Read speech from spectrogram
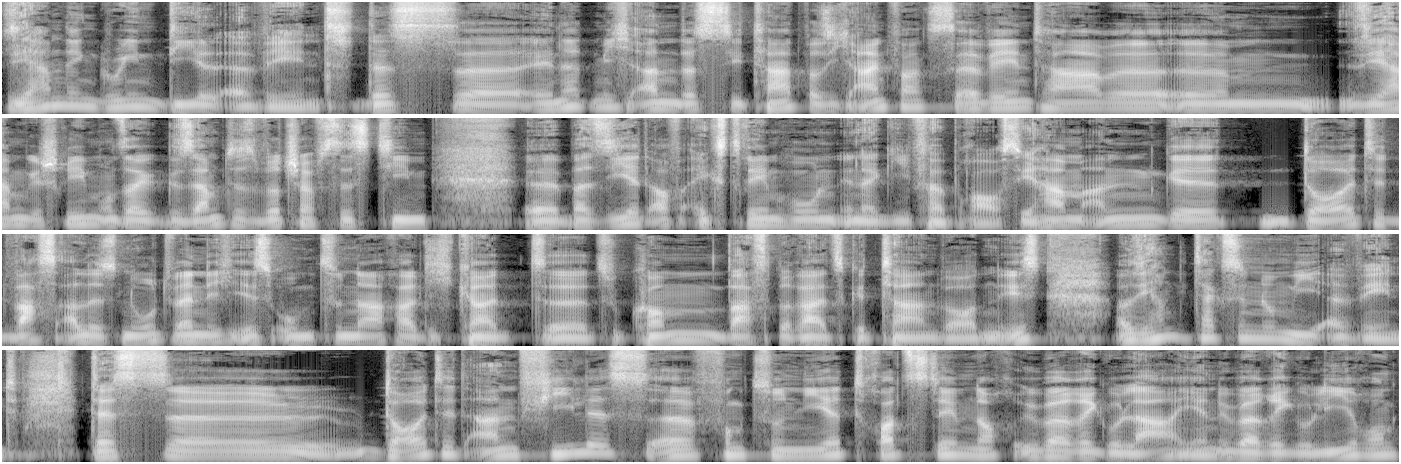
Sie haben den Green Deal erwähnt. Das äh, erinnert mich an das Zitat, was ich anfangs erwähnt habe. Ähm, Sie haben geschrieben, unser gesamtes Wirtschaftssystem äh, basiert auf extrem hohen Energieverbrauch. Sie haben angedeutet, was alles notwendig ist, um zu Nachhaltigkeit äh, zu kommen, was bereits getan worden ist. Aber Sie haben die Taxonomie erwähnt. Das äh, deutet an, vieles äh, funktioniert trotzdem noch über Regularien, über Regulierung.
